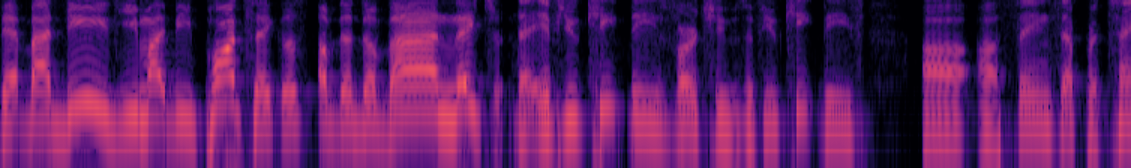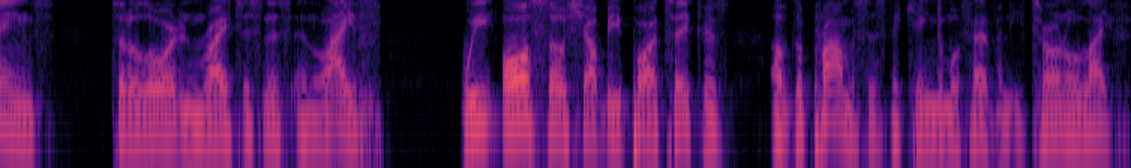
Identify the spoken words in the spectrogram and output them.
that by these ye might be partakers of the divine nature. that if you keep these virtues, if you keep these uh, uh, things that pertains to the Lord in righteousness and life, we also shall be partakers of the promises, the kingdom of heaven, eternal life,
